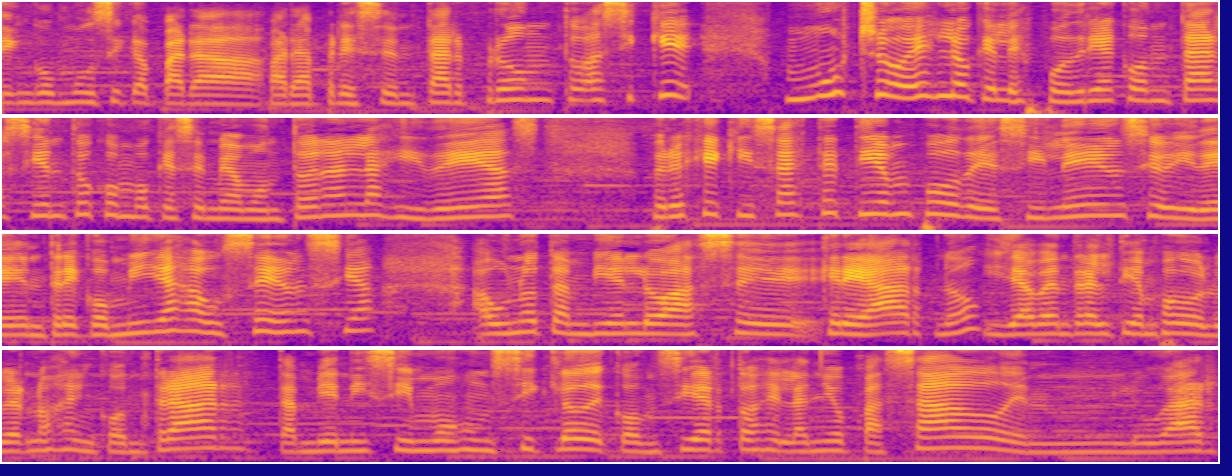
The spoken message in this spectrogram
tengo música para, para presentar pronto, así que mucho es lo que les podría contar, siento como que se me amontonan las ideas, pero es que quizá este tiempo de silencio y de, entre comillas, ausencia, a uno también lo hace crear, ¿no? Y ya vendrá el tiempo de volvernos a encontrar. También hicimos un ciclo de conciertos el año pasado en un lugar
